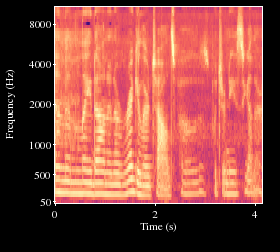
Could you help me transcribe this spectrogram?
And then lay down in a regular child's pose. Put your knees together.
